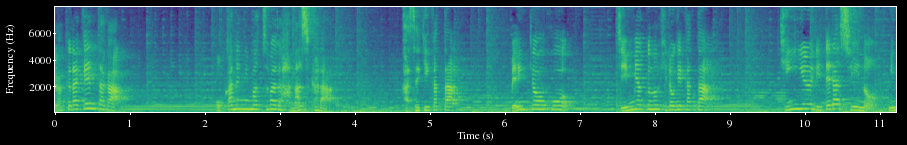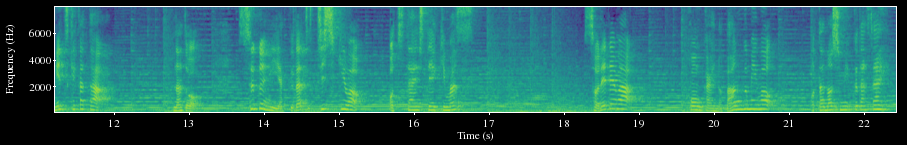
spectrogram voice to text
長倉健太がお金にまつわる話から稼ぎ方勉強法人脈の広げ方金融リテラシーの身につけ方などすぐに役立つ知識をお伝えしていきます。それでは今回の番組をお楽しみください。今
